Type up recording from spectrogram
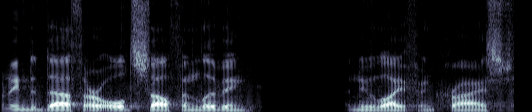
putting to death our old self and living a new life in Christ.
